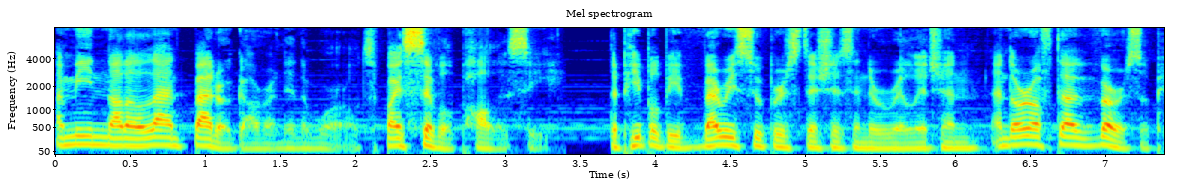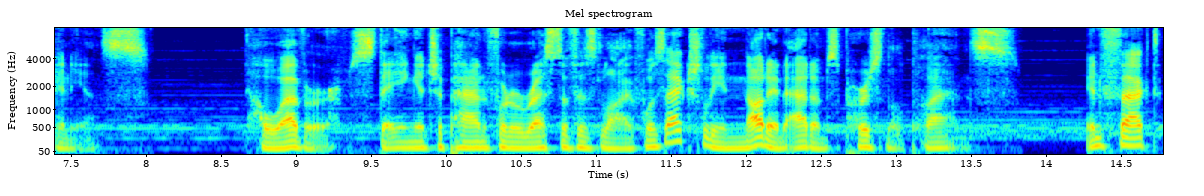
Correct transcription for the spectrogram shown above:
I mean not a land better governed in the world by civil policy. The people be very superstitious in their religion and are of diverse opinions. However, staying in Japan for the rest of his life was actually not in Adams' personal plans. In fact,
